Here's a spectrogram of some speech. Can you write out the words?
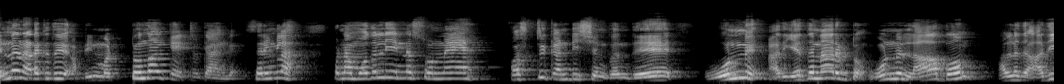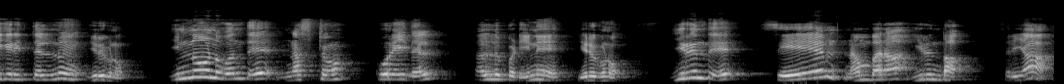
என்ன நடக்குது அப்படின்னு மட்டும்தான் கேட்டிருக்காங்க. சரிங்களா? இப்போ நான் முதல்ல என்ன சொன்னேன்? ஃபஸ்ட்டு கண்டிஷன் வந்து ஒன்று அது எதனா இருக்கட்டும். ஒன்று லாபம் அல்லது அதிகரித்தல்னு இருக்கணும். இன்னொன்று வந்து நஷ்டம் குறைதல் தள்ளுபடின்னு இருக்கணும். இருந்து சேம் நம்பராக இருந்தா. சரியா?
